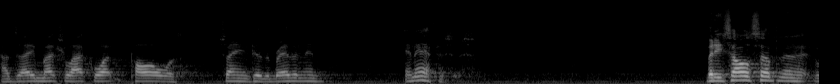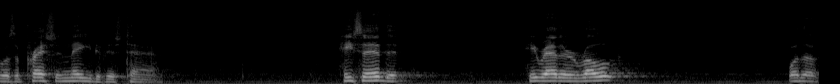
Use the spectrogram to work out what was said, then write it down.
I'd say much like what Paul was saying to the brethren in, in Ephesus. But he saw something that was a pressing need of his time. He said that he rather wrote for the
